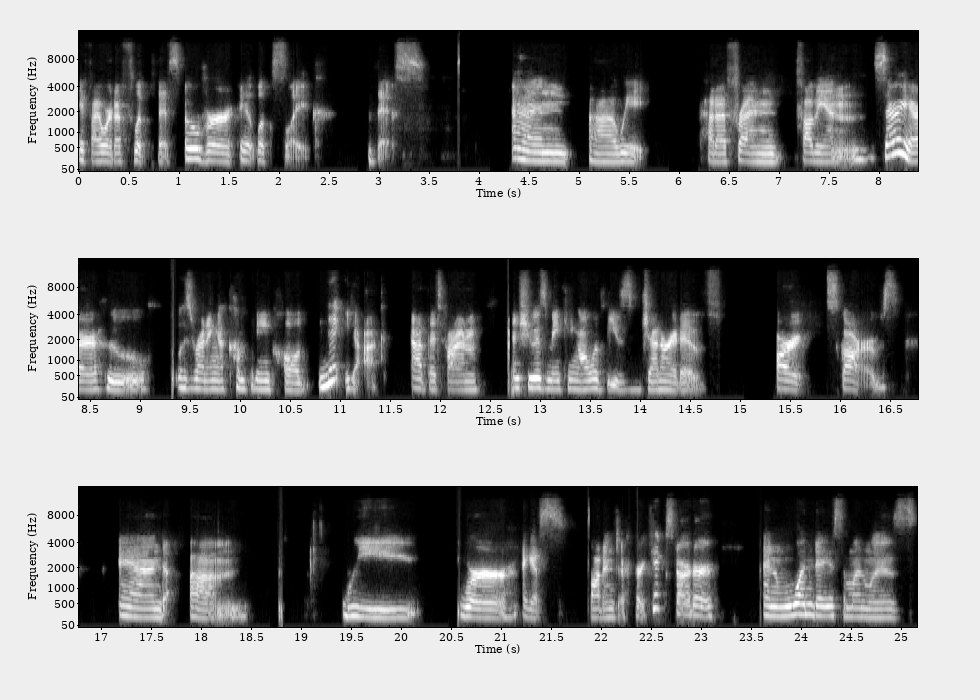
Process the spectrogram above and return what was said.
if I were to flip this over, it looks like this. And uh, we had a friend, Fabienne Serriere, who was running a company called Knit Yak at the time. And she was making all of these generative art scarves. And um, we were, I guess, bought into her Kickstarter. And one day someone was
